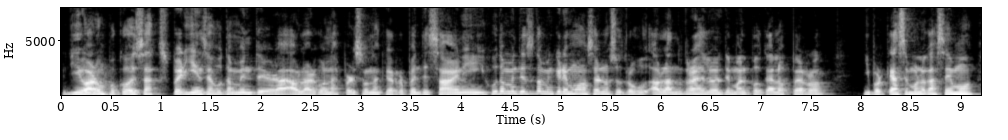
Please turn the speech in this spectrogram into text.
llevar un poco de esa experiencia justamente, ¿verdad? Hablar con las personas que de repente saben y justamente eso también queremos hacer nosotros, hablando otra vez del tema del podcast de los perros y por qué hacemos lo que hacemos.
